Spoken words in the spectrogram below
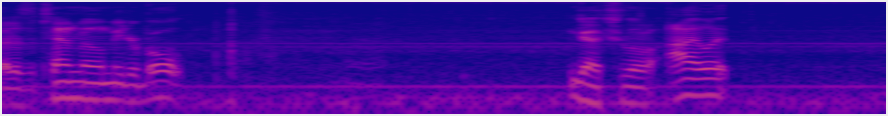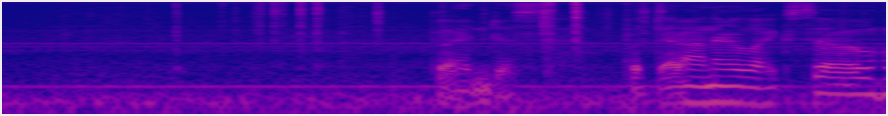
That is a 10 millimeter bolt. You got your little eyelet. Go ahead and just put that on there like so.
